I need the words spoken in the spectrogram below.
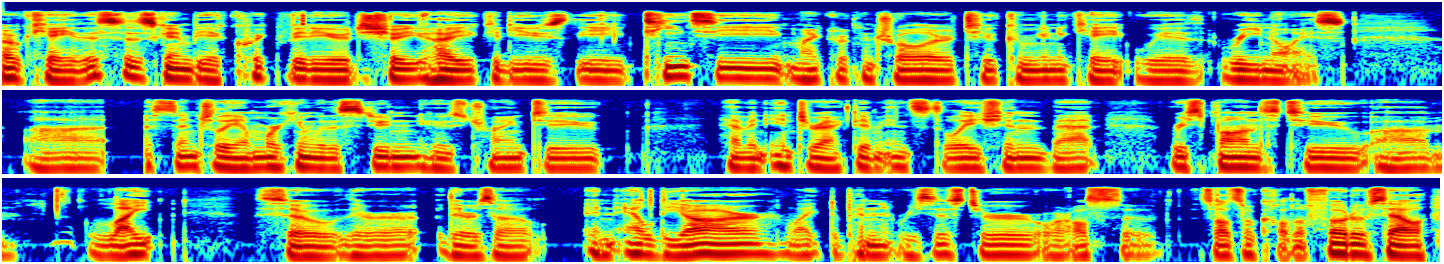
Okay, this is going to be a quick video to show you how you could use the Teensy microcontroller to communicate with Renoise. Uh, essentially, I'm working with a student who's trying to have an interactive installation that responds to um, light. So there are, there's a an LDR, light dependent resistor, or also it's also called a photocell,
